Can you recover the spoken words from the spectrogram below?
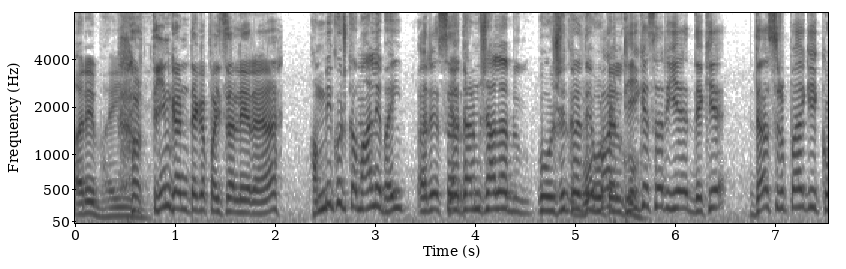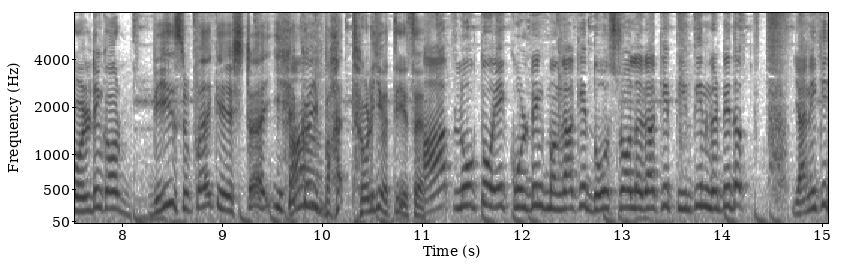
अरे भाई। और तीन घंटे का पैसा ले रहे हैं। हम भी कुछ कमा ले भाई। अरे सर धर्मशाला घोषित कर दे होटल ठीक है सर ये देखिए दस रुपए की कोल्ड ड्रिंक और बीस रुपए की एक्स्ट्रा ये हाँ। कोई बात थोड़ी होती है सर। आप लोग तो एक कोल्ड ड्रिंक मंगा के दो स्ट्रॉ लगा के तीन तीन घंटे तक यानी कि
